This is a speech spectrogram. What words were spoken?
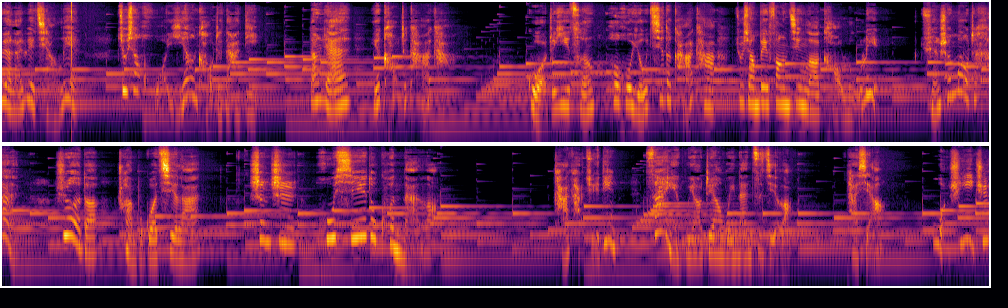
越来越强烈，就像火一样烤着大地，当然也烤着卡卡。裹着一层厚厚油漆的卡卡，就像被放进了烤炉里，全身冒着汗，热得喘不过气来，甚至呼吸都困难了。卡卡决定。再也不要这样为难自己了，他想。我是一只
